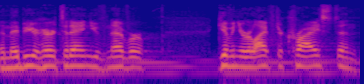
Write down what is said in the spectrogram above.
And maybe you're here today and you've never given your life to Christ and,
